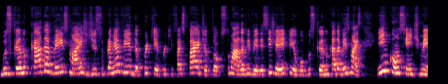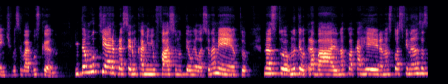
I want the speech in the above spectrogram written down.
buscando cada vez mais disso para minha vida. Por quê? Porque faz parte, eu estou acostumado a viver desse jeito e eu vou buscando cada vez mais. Inconscientemente, você vai buscando. Então, o que era para ser um caminho fácil no teu relacionamento, tu, no teu trabalho, na tua carreira, nas tuas finanças,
